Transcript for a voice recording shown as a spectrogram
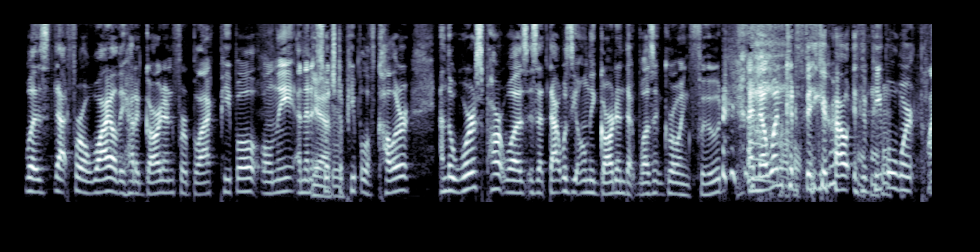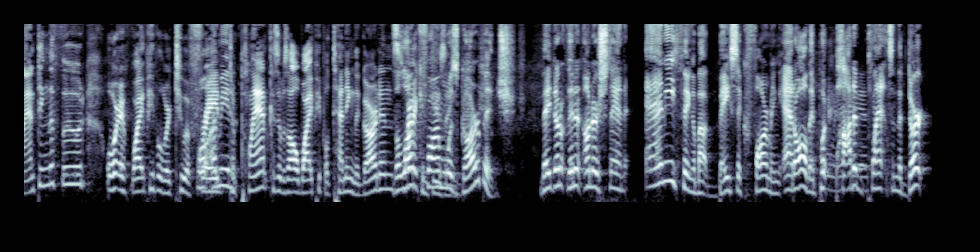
was that for a while they had a garden for black people only and then it Yeah. switched to people of color and the worst part was is that that was the only garden that wasn't growing food and no one could oh. figure out if the people weren't planting the food or if white people were too afraid mean- to plant because it was all white people tending the gardens. The Very farm was garbage. They don't. They didn't understand anything about basic farming at all. They put oh, potted plants in the dirt.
